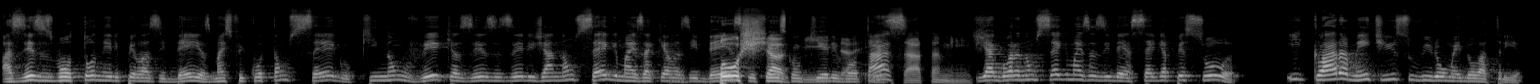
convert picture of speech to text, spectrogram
Às vezes votou nele pelas ideias, mas ficou tão cego que não vê que às vezes ele já não segue mais aquelas ideias Poxa que fez com vida, que ele votasse. Exatamente. E agora não segue mais as ideias, segue a pessoa. E claramente isso virou uma idolatria.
